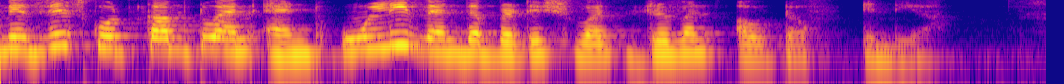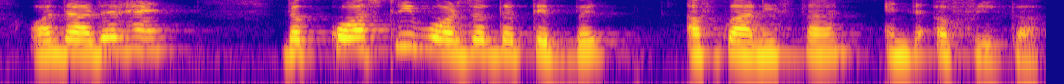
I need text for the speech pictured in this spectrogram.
miseries could come to an end only when the British were driven out of India. On the other hand, the costly wars of the Tibet, Afghanistan, and Africa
